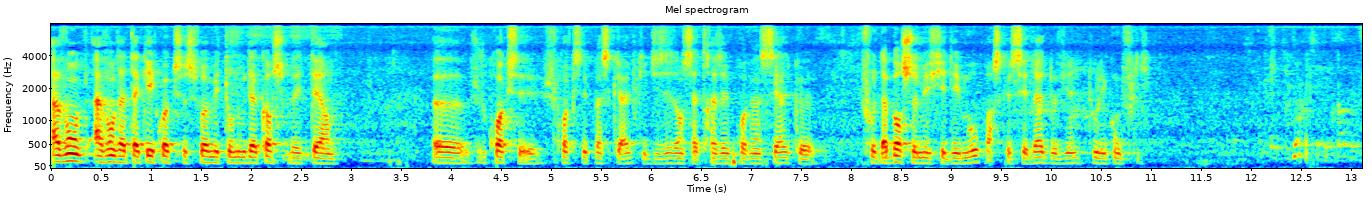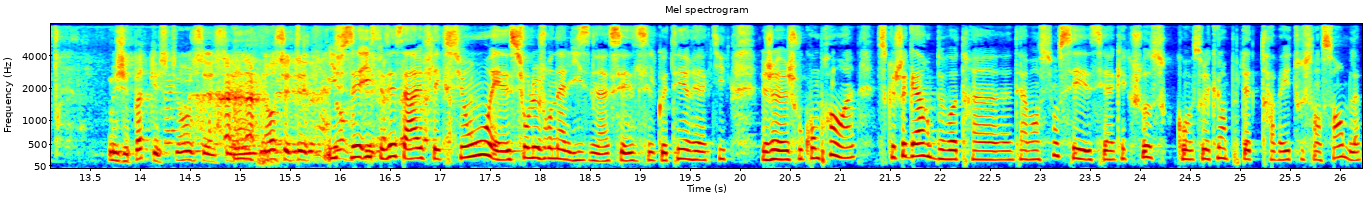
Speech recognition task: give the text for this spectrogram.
avant d'attaquer quoi que ce soit, mettons-nous d'accord sur les termes. Euh, je crois que c'est Pascal qui disait dans sa 13e provinciale qu'il faut d'abord se méfier des mots parce que c'est là que deviennent tous les conflits. Mais j'ai pas de questions. non, c'était. Il, faisait sa réflexion et sur le journalisme, c'est le côté réactif. Je, vous comprends. Hein. Ce que je garde de votre intervention, c'est quelque chose sur lequel on peut peut-être travailler tous ensemble.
